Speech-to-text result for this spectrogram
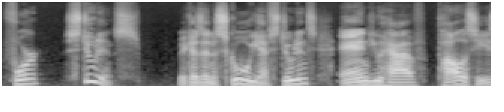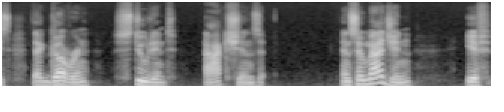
for students. Because in a school, you have students and you have policies that govern student actions. And so imagine if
